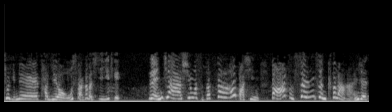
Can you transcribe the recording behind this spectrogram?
脚硬呢，他又上个了西天。人家许我是个扫把星，八字深圳去男人。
